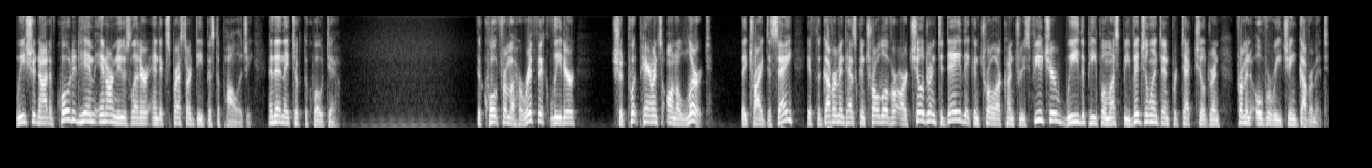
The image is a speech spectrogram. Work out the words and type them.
We should not have quoted him in our newsletter and expressed our deepest apology. And then they took the quote down. The quote from a horrific leader should put parents on alert. They tried to say, if the government has control over our children today, they control our country's future. We, the people, must be vigilant and protect children from an overreaching government.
